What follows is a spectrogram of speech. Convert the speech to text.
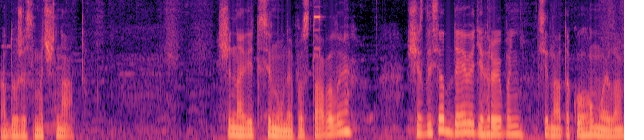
дуже смачна. Ще навіть ціну не поставили. 69 гривень ціна такого мила.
